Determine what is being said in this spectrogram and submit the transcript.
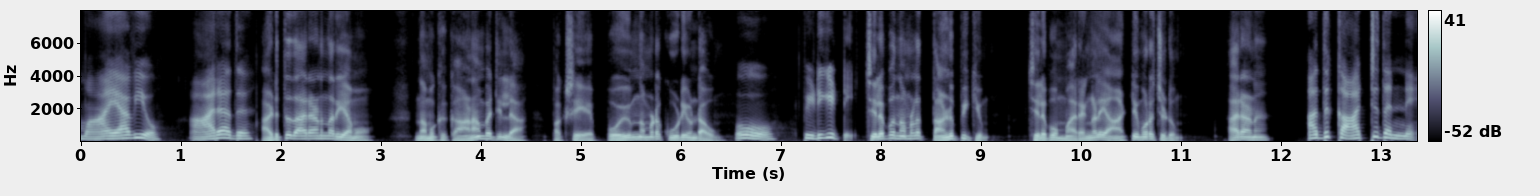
മായാവിയോ? ആരാത് അടുത്തതാരാണെന്നറിയാമോ നമുക്ക് കാണാൻ പറ്റില്ല പക്ഷേ എപ്പോഴും നമ്മുടെ കൂടെയുണ്ടാവും ഓ പിടികിട്ടി. ചിലപ്പോൾ നമ്മളെ തണുപ്പിക്കും ചിലപ്പോൾ മരങ്ങളെ ആട്ടിമുറച്ചിടും. ആരാണ്? അത് കാറ്റ് തന്നെ.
